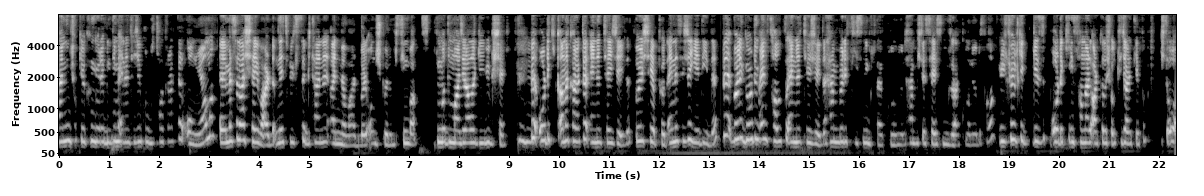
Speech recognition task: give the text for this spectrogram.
kendini çok yakın görebildiğim NTC kurgusal karakter olmuyor ama e, mesela şey vardı. Netflix'te bir tane anime vardı böyle 13 bölüm. Sinbad. Sinbad'ın maceraları gibi bir şey. Ve oradaki ana karakter NTC'ydi. Böyle şey yapıyordu. NTC 7'ydi. Ve böyle gördüğüm en sağlıklı NTC'ydi. Hem böyle F'sini güzel kullanıyordu. Hem işte S'sini güzel kullanıyordu falan. Ülke ülke gezip oradaki insanlarla arkadaş olup ticaret yapıp işte o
